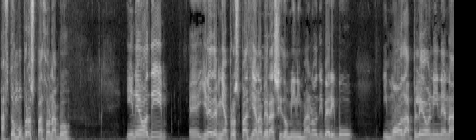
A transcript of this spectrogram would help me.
αυτό που προσπαθώ να πω είναι ότι ε, γίνεται μια προσπάθεια να περάσει το μήνυμα ότι περίπου η μόδα πλέον είναι να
